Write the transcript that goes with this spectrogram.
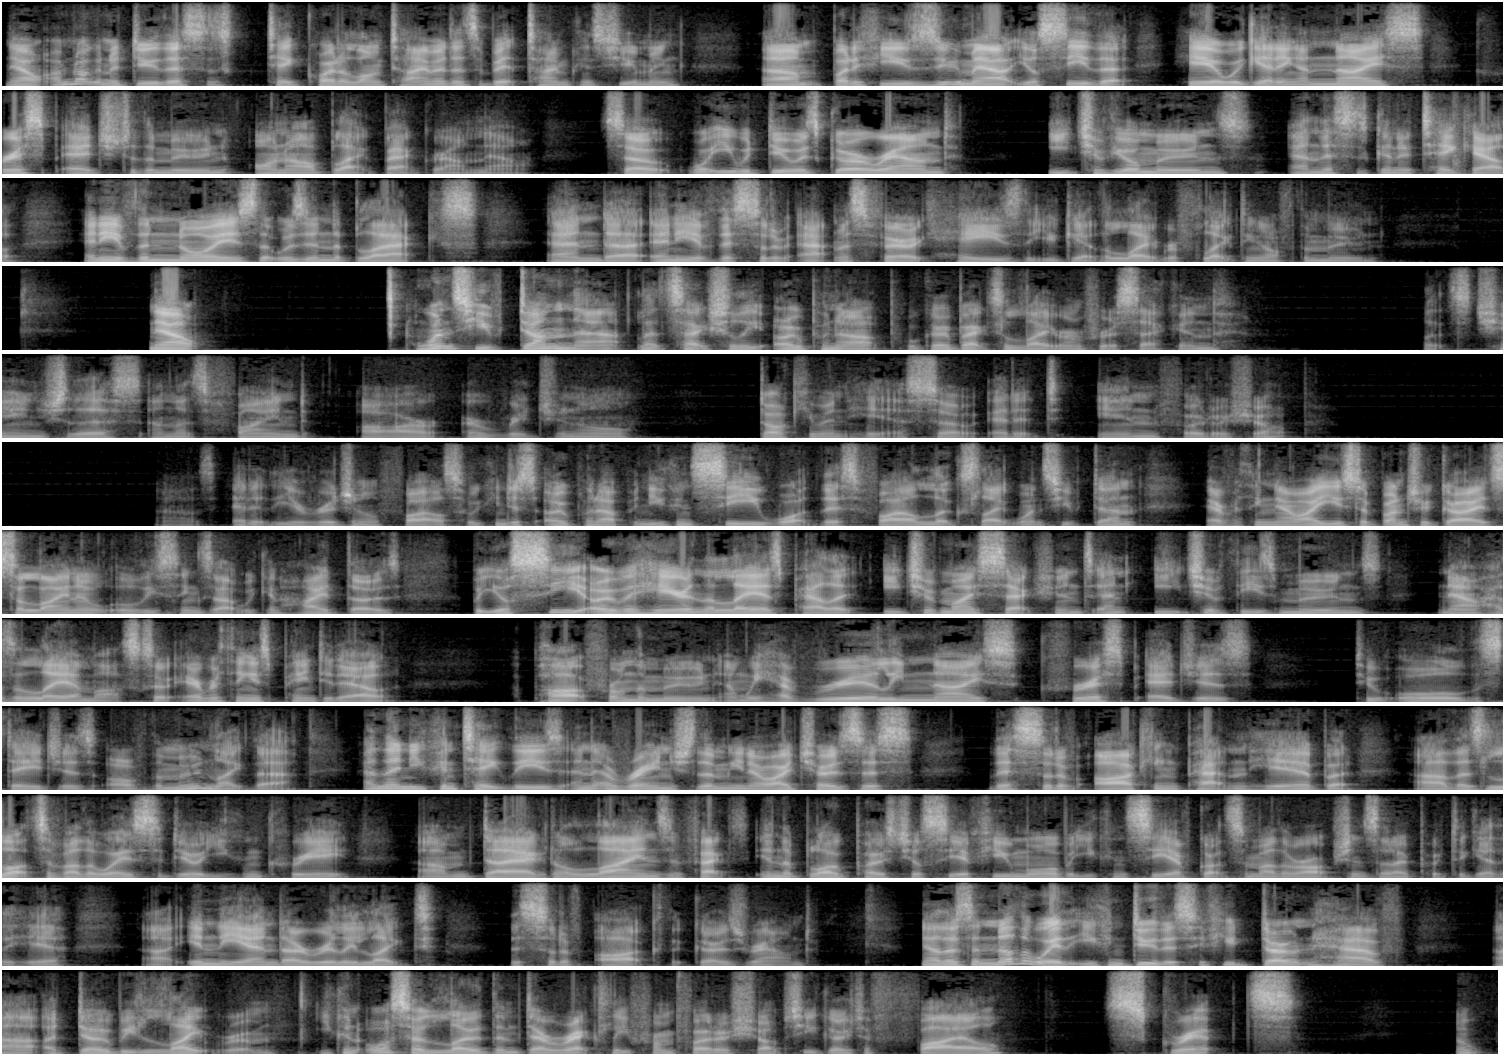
Now, I'm not going to do this. This take quite a long time. It is a bit time consuming. Um, but if you zoom out, you'll see that here we're getting a nice crisp edge to the moon on our black background now. So what you would do is go around each of your moons, and this is going to take out any of the noise that was in the blacks and uh, any of this sort of atmospheric haze that you get, the light reflecting off the moon. Now, once you've done that, let's actually open up. We'll go back to Lightroom for a second. Let's change this and let's find our original document here. So edit in Photoshop. Uh, let's edit the original file so we can just open up and you can see what this file looks like once you've done everything. Now I used a bunch of guides to line all, all these things up. We can hide those. But you'll see over here in the layers palette, each of my sections and each of these moons now has a layer mask. So everything is painted out apart from the moon and we have really nice crisp edges to all the stages of the moon like that. And then you can take these and arrange them. You know, I chose this this sort of arcing pattern here, but uh, there's lots of other ways to do it. You can create um, diagonal lines. In fact, in the blog post, you'll see a few more, but you can see I've got some other options that I put together here. Uh, in the end, I really liked this sort of arc that goes round. Now, there's another way that you can do this. If you don't have uh, Adobe Lightroom, you can also load them directly from Photoshop. So you go to File, Scripts, oh,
